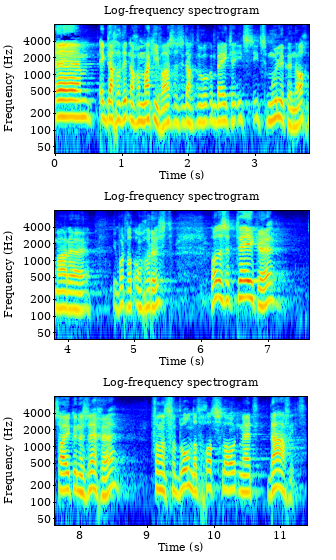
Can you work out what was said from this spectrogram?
Um, ik dacht dat dit nog een makkie was, dus ik dacht, doe ook een beetje iets, iets moeilijker nog, maar uh, ik word wat ongerust. Wat is het teken, zou je kunnen zeggen, van het verbond dat God sloot met David?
